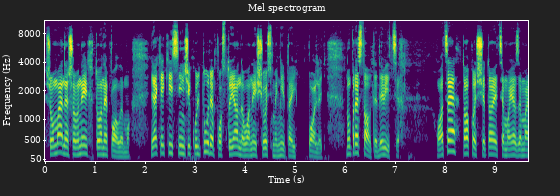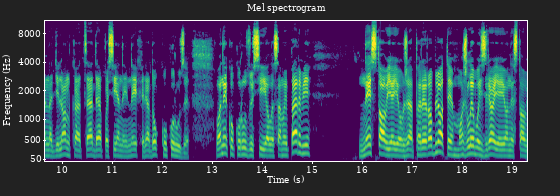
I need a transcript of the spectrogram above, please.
що в мене, що в них, то не палимо. Як якісь інші культури, постійно вони щось мені та й палять. Ну, представте, дивіться. Оце також вважається моя земельна ділянка, це де посіяний них рядок кукурузи. Вони кукурузу сіяли саме перві. Не став я його вже переробляти, можливо, зря я його не став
